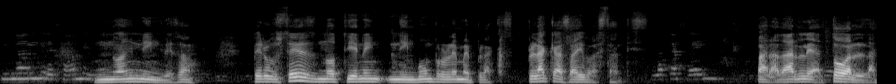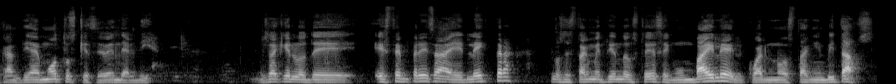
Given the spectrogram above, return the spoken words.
No, han ingresado ningún. no han ingresado. Pero ustedes no tienen ningún problema de placas. Placas hay bastantes. Para darle a toda la cantidad de motos que se vende al día. O sea que los de esta empresa Electra los están metiendo a ustedes en un baile el cual no están invitados.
